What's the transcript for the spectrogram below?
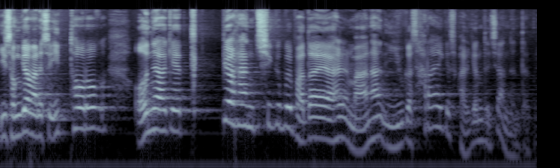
이 성경 안에서 이토록 언약의 특별한 취급을 받아야 할 만한 이유가 사라에게서 발견되지 않는다고요.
